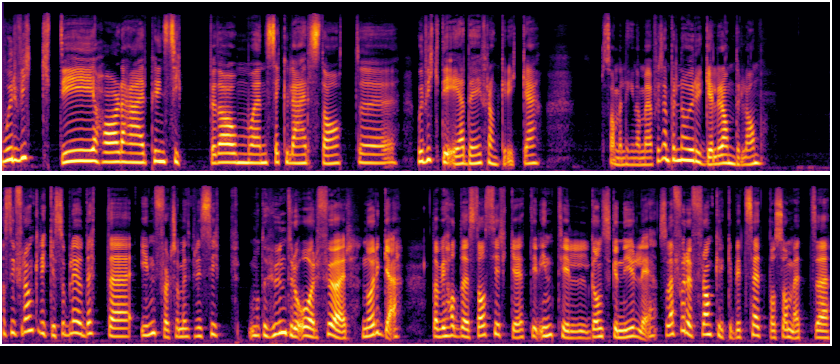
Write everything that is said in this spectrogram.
Hvor viktig har det her prinsippet da om en sekulær stat uh, Hvor viktig er det i Frankrike, sammenligna med f.eks. Norge eller andre land? Altså I Frankrike så ble jo dette innført som et prinsipp måtte, 100 år før Norge, da vi hadde statskirke til inntil ganske nylig. Så Derfor er Frankrike blitt sett på som et uh,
